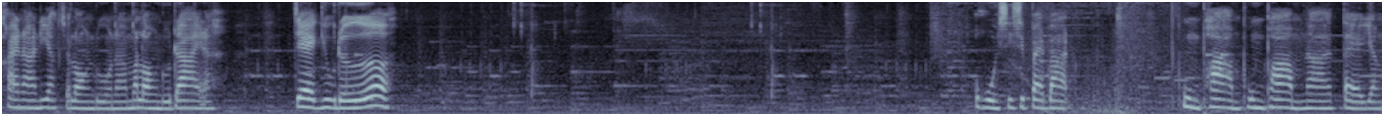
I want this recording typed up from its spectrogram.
ใครนะที่อยากจะลองดูนะ มาลองดูได้นะ แจกอยู่เด้อโอ้โห48 บาท พุ่มพาม พุ่มพามนะ แต่ยัง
